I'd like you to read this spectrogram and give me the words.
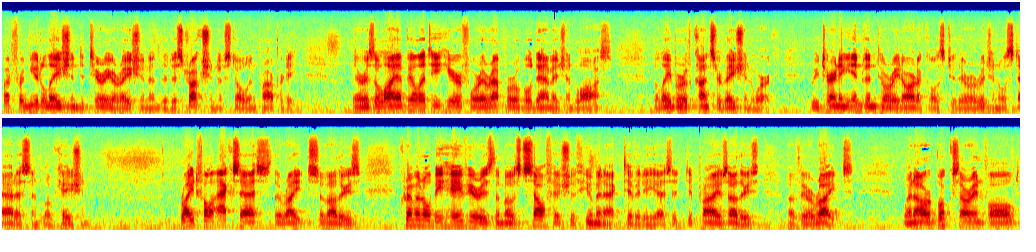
but for mutilation, deterioration, and the destruction of stolen property. There is a liability here for irreparable damage and loss, the labor of conservation work, returning inventoried articles to their original status and location. Rightful access, the rights of others. Criminal behavior is the most selfish of human activity as it deprives others of their rights. When our books are involved,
